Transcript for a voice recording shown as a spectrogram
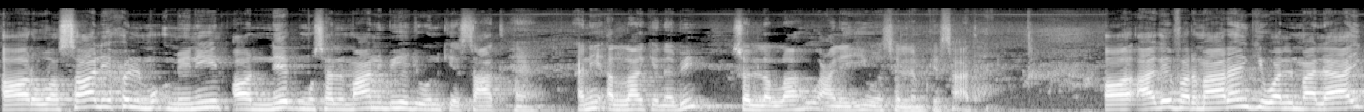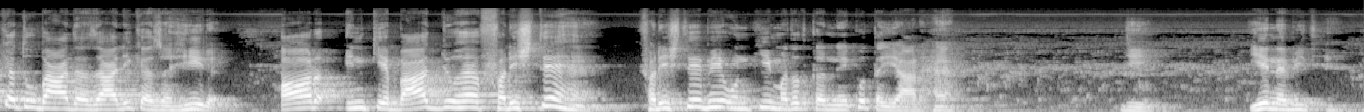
اور وہ صالح المؤمنین اور نیک مسلمان بھی ہیں جو ان کے ساتھ ہیں یعنی اللہ کے نبی صلی اللہ علیہ وسلم کے ساتھ ہیں۔ اور آگے فرما رہے ہیں کہ والملائکۃ بعد ذالک ظہیر، اور ان کے بعد جو ہے فرشتے ہیں، فرشتے بھی ان کی مدد کرنے کو تیار ہیں۔ جی یہ نبی تھے۔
